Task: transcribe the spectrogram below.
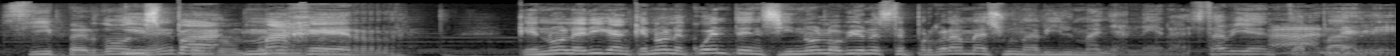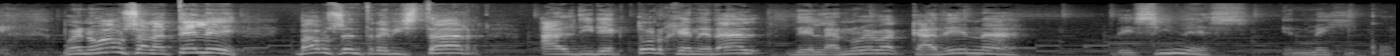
Sí, perdón. eh, Ispa perdón, perdón. Que no le digan, que no le cuenten. Si no lo vio en este programa, es una vil mañanera. Está bien, está padre. Bueno, vamos a la tele. Vamos a entrevistar al director general de la nueva cadena de cines en México.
